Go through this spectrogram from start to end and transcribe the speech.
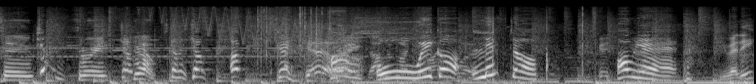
two, three, Jump. go. Scarlett, jump. Up. Good girl. Oh, we got lift off. Good. Oh yeah. You ready?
